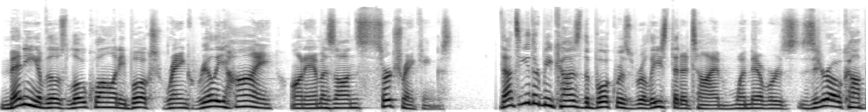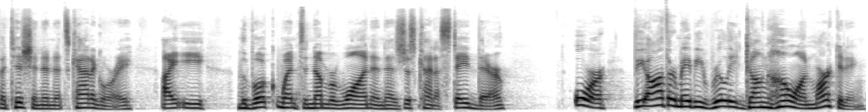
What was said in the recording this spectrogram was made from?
Many of those low quality books rank really high on Amazon's search rankings. That's either because the book was released at a time when there was zero competition in its category, i.e., the book went to number one and has just kind of stayed there, or the author may be really gung ho on marketing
